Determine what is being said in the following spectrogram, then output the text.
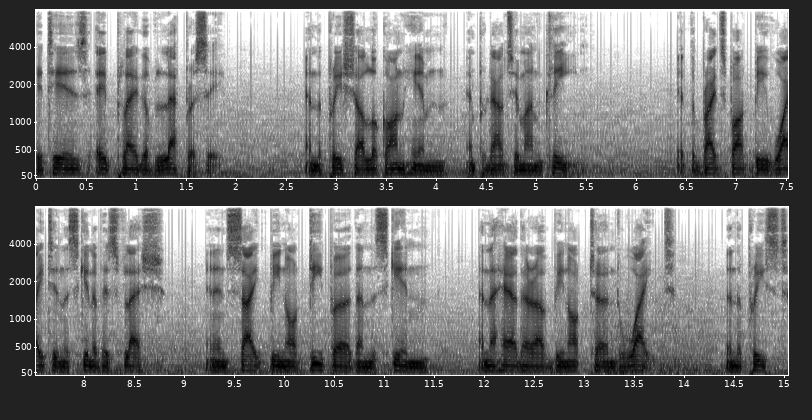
it is a plague of leprosy. And the priest shall look on him and pronounce him unclean. If the bright spot be white in the skin of his flesh, and in sight be not deeper than the skin, and the hair thereof be not turned white, then the priest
